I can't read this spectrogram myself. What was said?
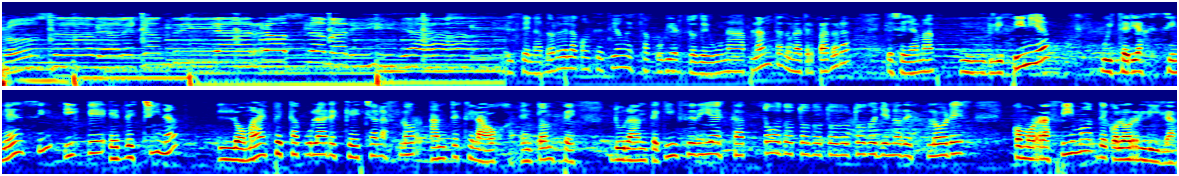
Rosa de Alejandría, rosa amarilla. El senador de la Concepción está cubierto de una planta, de una trepadora, que se llama Glicinia, Wisteria sinensis, y que es de China lo más espectacular es que echa la flor antes que la hoja. Entonces, durante 15 días está todo, todo, todo, todo lleno de flores como racimos de color lila.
